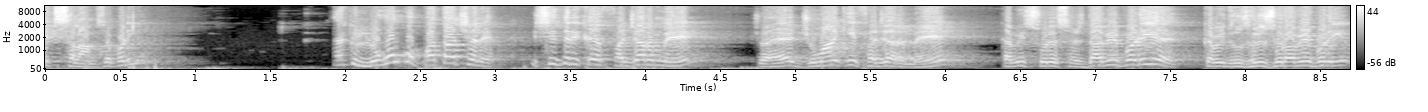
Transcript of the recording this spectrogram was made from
एक सलाम से पढ़िए। ताकि लोगों को पता चले। इसी तरीके फजर में जो है, जुमा की फजर में कभी सूर्य सजदा भी पढ़ी है, कभी दूसरी सूरा भी पढ़ी है।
